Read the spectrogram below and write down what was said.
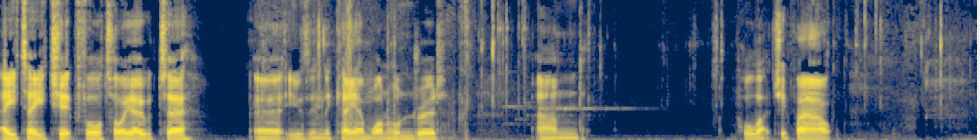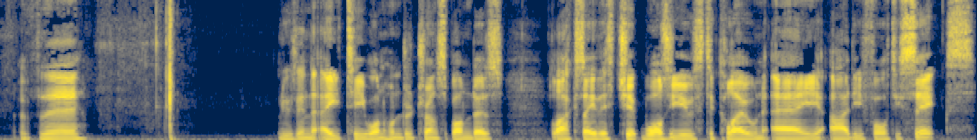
8A chip for Toyota uh, using the KM100 and pull that chip out of there using the AT100 transponders. Like I say, this chip was used to clone a ID46.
